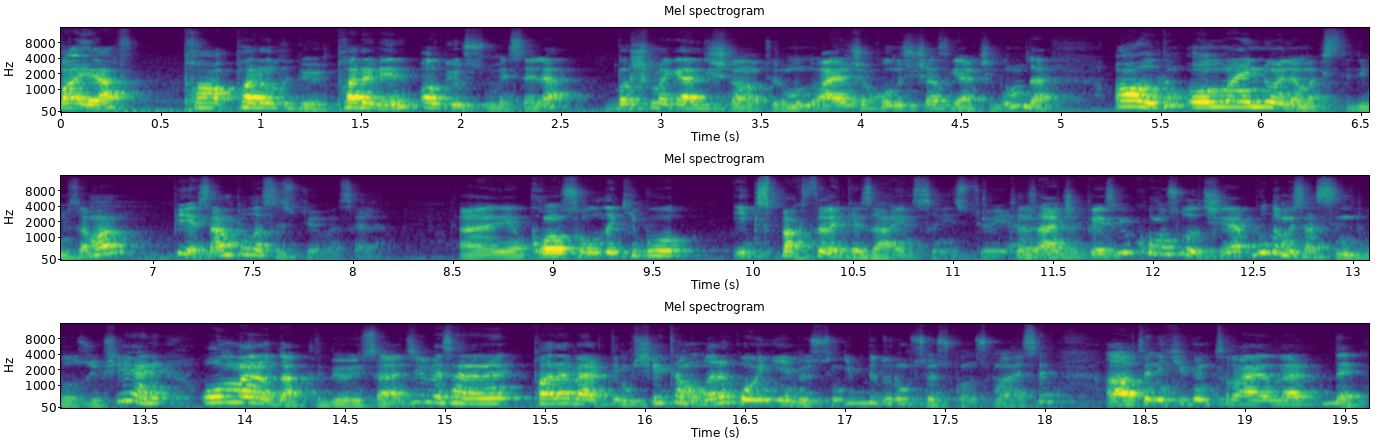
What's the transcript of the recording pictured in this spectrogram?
bayağı pa- paralı bir oyun. Para verip alıyorsun mesela. Başıma geldiği için anlatıyorum. Bunu ayrıca konuşacağız gerçi bunu da. Aldım online'ını oynamak istediğim zaman PSN Plus istiyor mesela. Yani konsoldaki bu Xbox'ta da keza aynısını istiyor yani. Tabii. Sadece PS2 konsol için. Yani bu da mesela sinir bozucu bir şey. Yani online odaklı bir oyun sadece ve sen hani para verdiğin bir şeyi tam olarak oynayamıyorsun gibi bir durum söz konusu maalesef. Allah'tan iki gün trial verdi de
